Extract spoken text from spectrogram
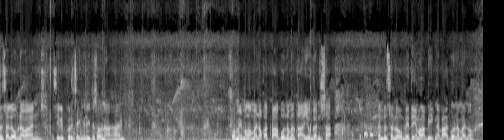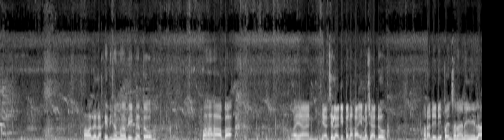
Doon sa loob naman, pasilip ko rin sa inyo dito sa unahan. So may mga manok at pabo naman tayo, gansa. Nandun sa loob. Ito yung mga biik na bago naman oh. Oh, lalaki din ang mga biik na to. Mahahaba. Ayan. Yan sila, di pa nakain masyado. Nakadidi pa yun sa nanay nila.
